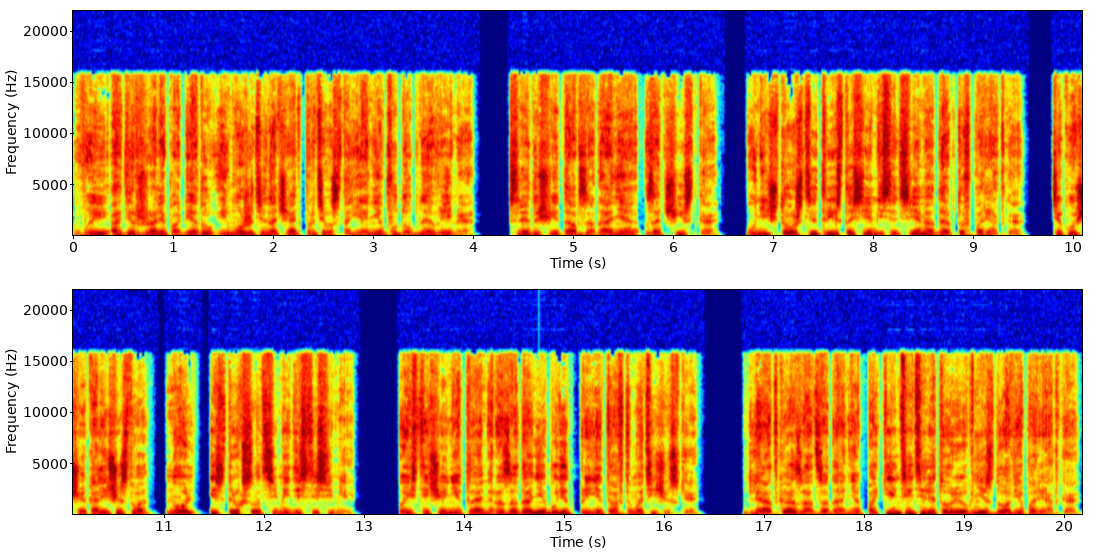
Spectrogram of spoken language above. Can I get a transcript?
Вы одержали победу и можете начать противостояние в удобное время. Следующий этап задания – зачистка. Уничтожьте 377 адептов порядка. Текущее количество – 0 из 377. По истечении таймера задание будет принято автоматически. Для отказа от задания покиньте территорию гнездовья порядка.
